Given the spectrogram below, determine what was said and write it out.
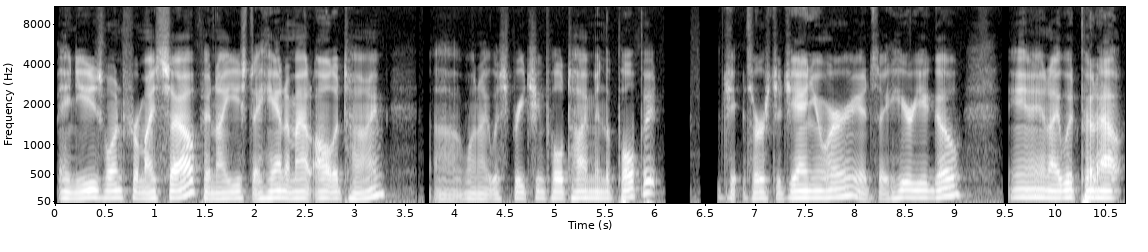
and use one for myself, and I used to hand them out all the time uh, when I was preaching full time in the pulpit. First of January, I'd say, "Here you go," and I would put out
